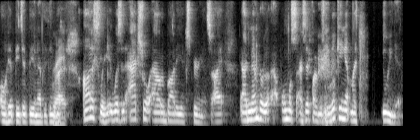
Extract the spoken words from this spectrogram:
all hippy dippy and everything. Right. But honestly, it was an actual out of body experience. I I remember almost as if I was looking at myself doing it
